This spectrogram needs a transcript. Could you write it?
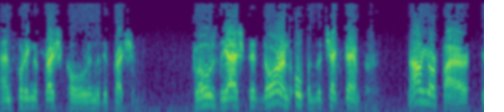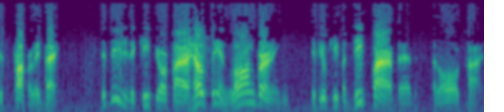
and putting the fresh coal in the depression. Close the ash pit door and open the check damper. Now your fire is properly banked. It's easy to keep your fire healthy and long burning if you keep a deep fire bed at all times.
